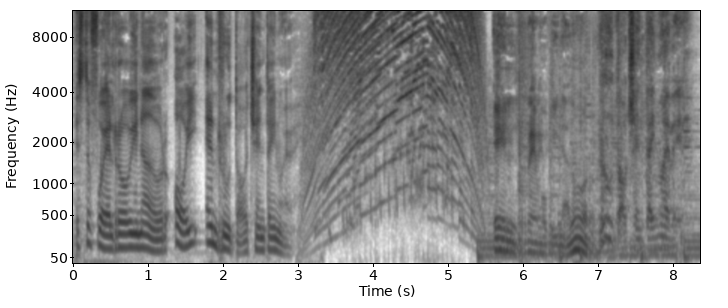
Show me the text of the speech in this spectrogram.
Este fue el Robinador hoy en Ruta 89. El Rebobinador. Ruta 89.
